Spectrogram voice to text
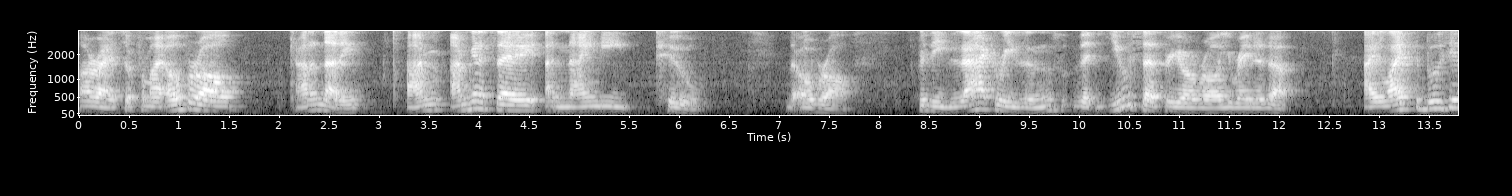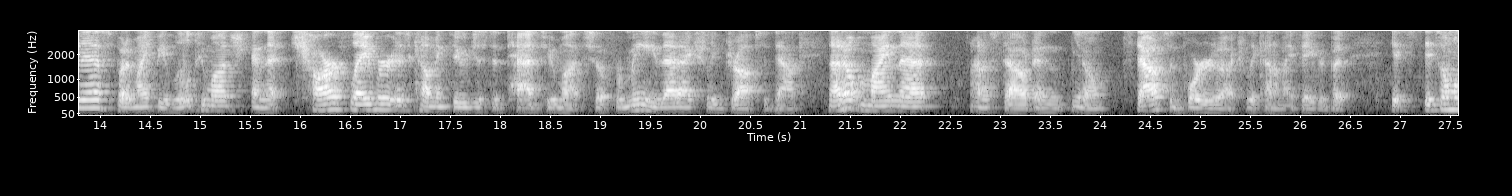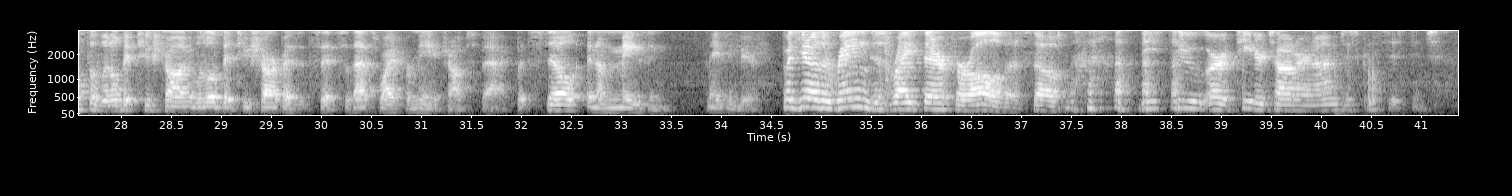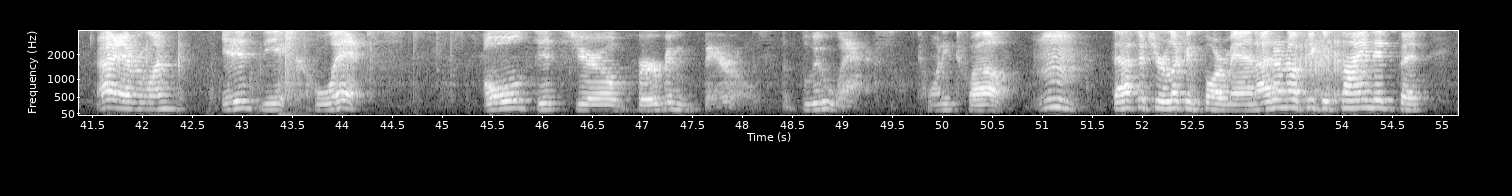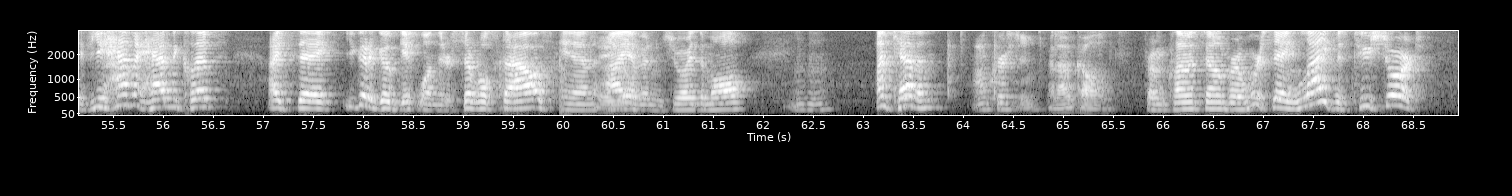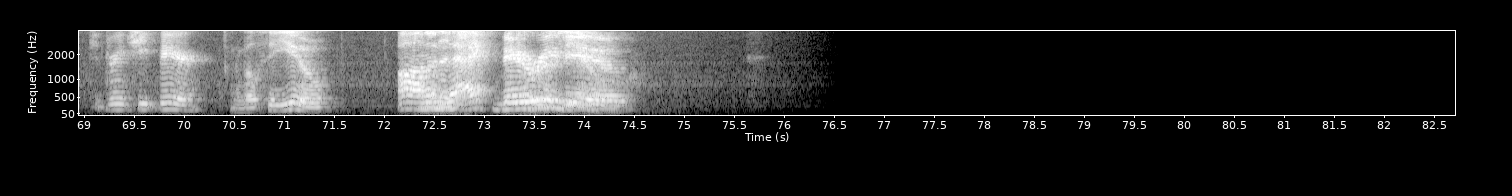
All right, so for my overall, kind of nutty, I'm I'm gonna say a 92. The overall, for the exact reasons that you said for your overall, you rated it up. I like the booziness, but it might be a little too much, and that char flavor is coming through just a tad too much. So for me, that actually drops it down, and I don't mind that on a stout. And you know, stouts and porters are actually kind of my favorite, but it's it's almost a little bit too strong, a little bit too sharp as it sits. So that's why for me it drops back. But still an amazing, amazing beer. But you know, the range is right there for all of us, so. These two are teeter totter, and I'm just consistent. All right, everyone. It is the Eclipse Old Fitzgerald Bourbon Barrels, the Blue Wax. 2012. Mmm. That's what you're looking for, man. I don't know if you could find it, but if you haven't had an Eclipse, I'd say you got to go get one. There are several styles, and I go. have enjoyed them all. Mm-hmm. I'm Kevin I'm Christian. And I'm Colin. from Clements Homebrew, and we're saying life is too short. To drink cheap beer. And we'll see you On, the, next beer review.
